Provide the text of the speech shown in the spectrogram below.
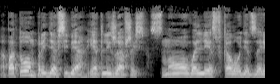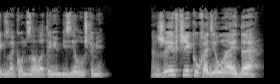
А потом, придя в себя и отлежавшись, снова лез в колодец за рюкзаком с золотыми безделушками. Живчик уходил на айда.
